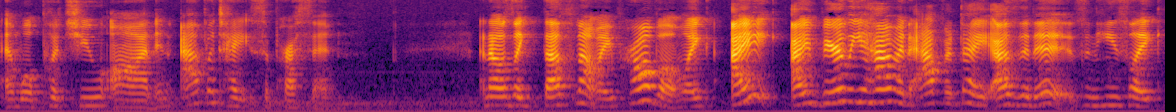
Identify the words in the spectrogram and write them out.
and we'll put you on an appetite suppressant and I was like, that's not my problem. Like I I barely have an appetite as it is. And he's like,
